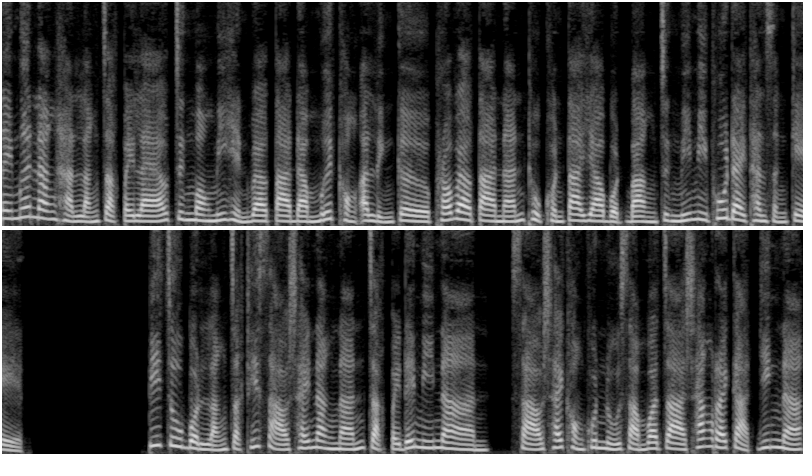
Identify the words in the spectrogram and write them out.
นเมื่อนางหันหลังจากไปแล้วจึงมองมิเห็นแววตาดำมืดของอันหลิงเกอเพราะแววตานั้นถูกขนตายาวบดบัง จึงมิมีผู้ใดทันสังเกต ปี้จูบ่นหลังจากที่สาวใช้นางนั้นจากไปได้มีนาน สาวใช้ของคุณหนูสามวาจาช่างไร้กาจยิ่งนัก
